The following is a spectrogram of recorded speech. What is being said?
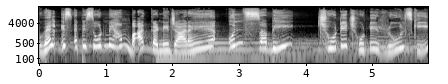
Well well, इस एपिसोड में हम बात करने जा रहे हैं उन सभी छोटे छोटे रूल्स की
